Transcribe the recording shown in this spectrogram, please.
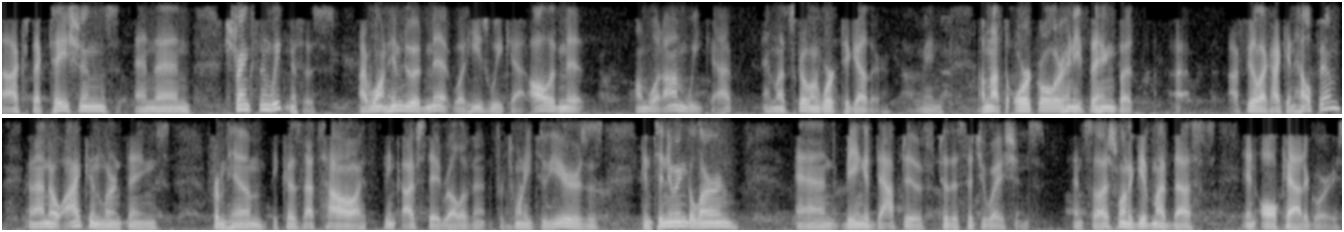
uh, expectations, and then strengths and weaknesses. I want him to admit what he's weak at. I'll admit on what I'm weak at, and let's go and work together. I mean, I'm not the oracle or anything, but I, I feel like I can help him, and I know I can learn things from him because that's how I think I've stayed relevant for 22 years is continuing to learn and being adaptive to the situations. And so I just want to give my best in all categories,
